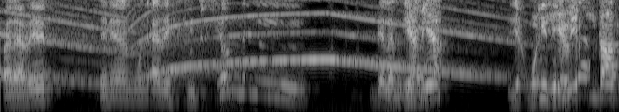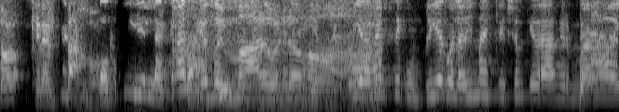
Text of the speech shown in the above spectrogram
para ver, tener alguna descripción del, del Y había, y, y había un dato que era el tajo. en la cara. Yo soy Sí. malo, Y loco. efectivamente cumplía con la misma descripción que daba mi hermano ahí.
